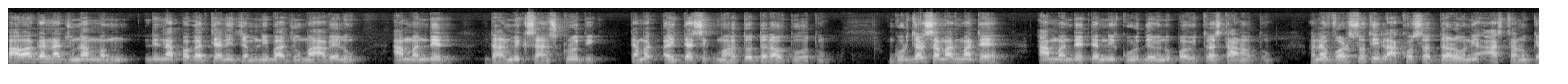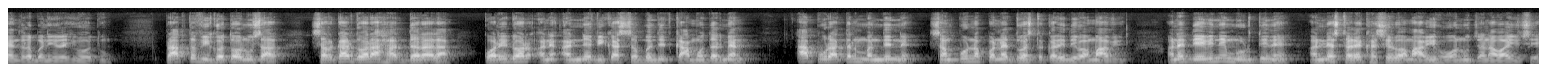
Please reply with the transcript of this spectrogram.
પાવાગઢના જૂના મંદિરના પગથિયાની જમણી બાજુમાં આવેલું આ મંદિર ધાર્મિક, સાંસ્કૃતિક તેમજ ઐતિહાસિક મહત્ત્વ ધરાવતું હતું. ગુર્જર સમાજ માટે આ મંદિર તેમની કુળદેવીનું પવિત્ર સ્થાન હતું અને વર્ષોથી લાખો શ્રદ્ધાળુઓની આસ્થાનું કેન્દ્ર બની રહ્યું હતું. પ્રાપ્ત વિગતો અનુસાર સરકાર દ્વારા હાથ ધરાયેલા કોરિડોર અને અન્ય વિકાસ સંબંધિત કામો દરમિયાન આ પુરાતન મંદિરને સંપૂર્ણપણે ધ્વસ્ત કરી દેવામાં આવ્યું અને દેવીની મૂર્તિને અન્ય સ્થળે ખસેડવામાં આવી હોવાનું જણાવાયું છે.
